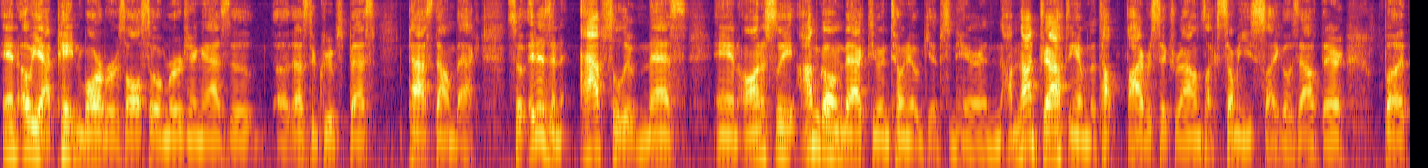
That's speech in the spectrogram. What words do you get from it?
And oh yeah, Peyton Barber is also emerging as the uh, as the group's best pass down back. So it is an absolute mess. And honestly, I'm going back to Antonio Gibson here. And I'm not drafting him in the top five or six rounds like some of you psychos out there. But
